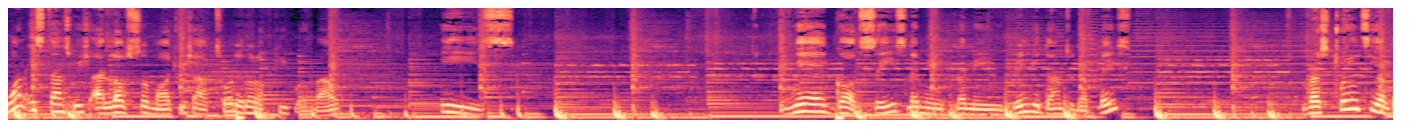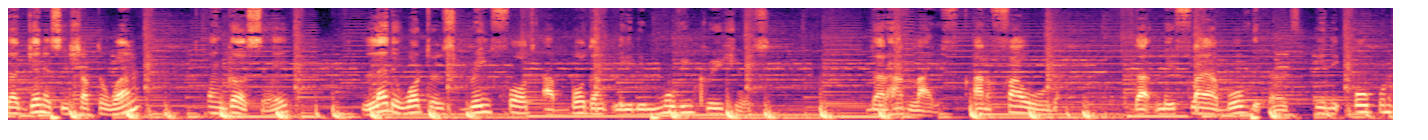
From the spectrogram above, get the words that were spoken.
One instance which I love so much, which I've told a lot of people about, is where God says, let me let me bring you down to that place. Verse 20 of that Genesis chapter 1, and God said, let the waters bring forth abundantly the moving creatures that had life, and fowl that may fly above the earth in the open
